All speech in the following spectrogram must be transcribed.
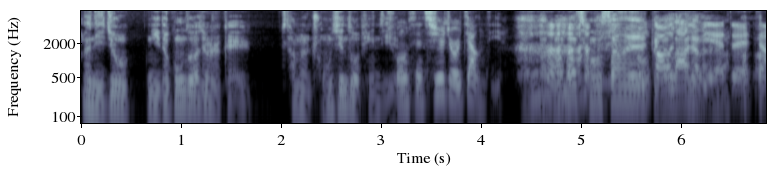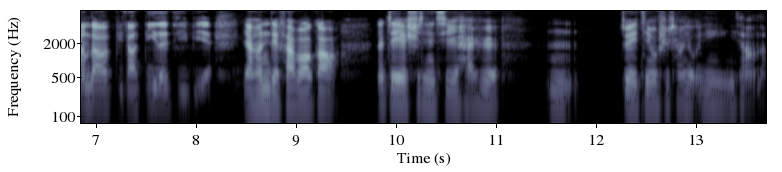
那你就你的工作就是给他们重新做评级，重新其实就是降级，把把它从三 A 从高给它拉下级别来。对降到比较低的级别，然后你得发报告。那这些事情其实还是嗯对金融市场有一定影响的。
